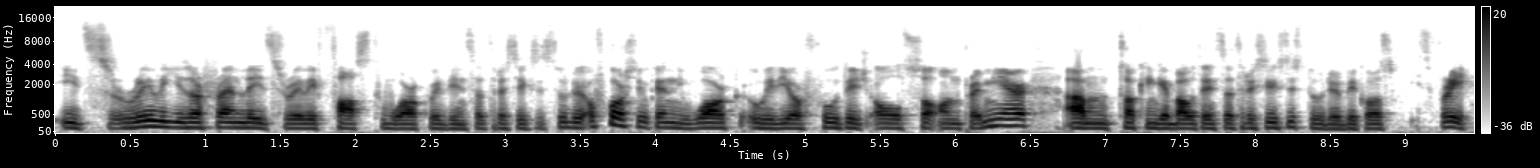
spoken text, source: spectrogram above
It's really user-friendly. It's really fast to work with Insta360 Studio. Of course, you can work with your footage also on Premiere. I'm talking about Insta360 Studio because it's free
